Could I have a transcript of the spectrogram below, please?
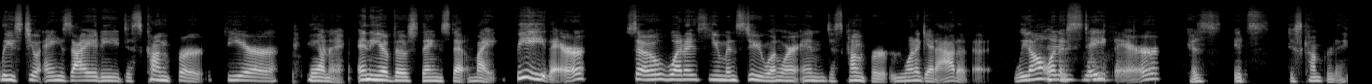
leads to anxiety, discomfort, fear, panic, any of those things that might be there. So what does humans do when we're in discomfort? We want to get out of it. We don't want to mm-hmm. stay there because it's discomforting.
